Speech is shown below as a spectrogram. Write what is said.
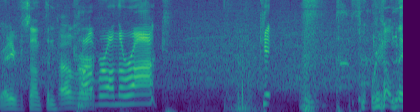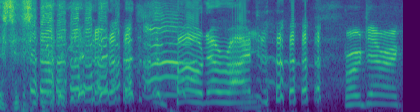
Ready for something. cover. Cover on The Rock. Ki- Real misses. oh, never mind. Bro, Derek.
